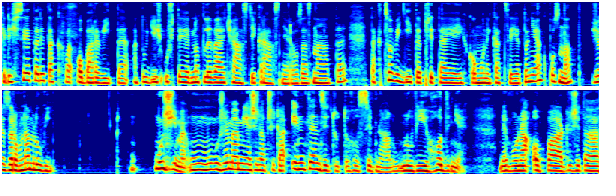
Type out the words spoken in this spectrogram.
Když si je tedy takhle obarvíte a tudíž už ty jednotlivé části krásně rozeznáte, tak co vidíte při té jejich komunikaci? Je to nějak poznat, že zrovna mluví? Můžeme, můžeme měřit například intenzitu toho signálu, mluví hodně, nebo naopak, že ta,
